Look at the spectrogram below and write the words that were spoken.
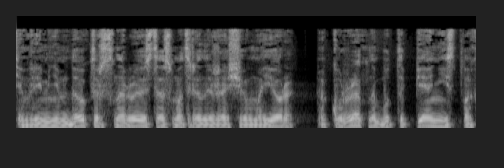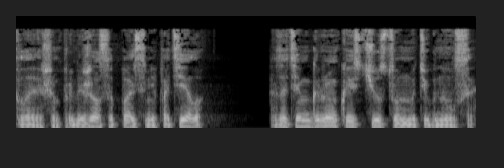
Тем временем доктор сноровисто осмотрел лежащего майора, аккуратно, будто пианист по клавишам, пробежался пальцами по телу, а затем громко и с чувством утюгнулся.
